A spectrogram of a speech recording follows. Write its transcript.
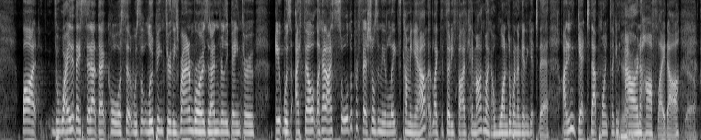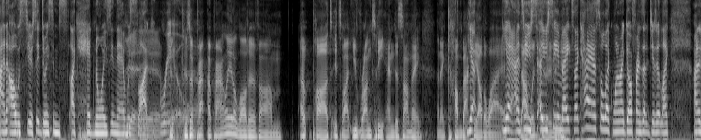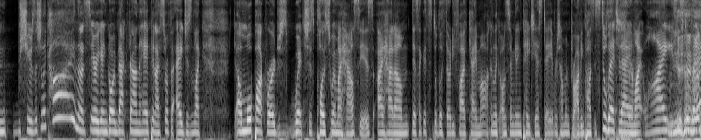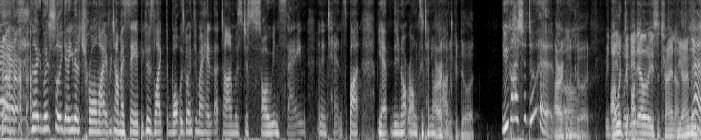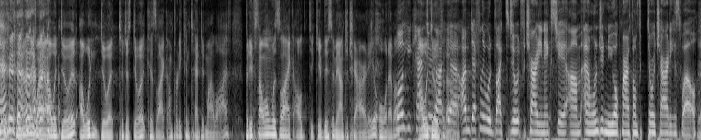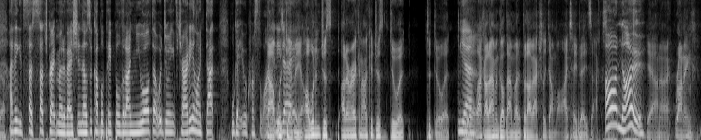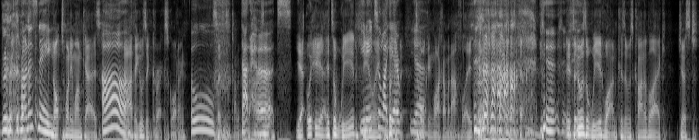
But the way that they set out that course, that was looping through these random roads that I hadn't really been through, it was. I felt like and I saw the professionals and the elites coming out at like the 35k mark. I'm like, I wonder when I'm going to get to there. I didn't get to that point like an hour and a half later, and I was seriously doing some like head noise in there. Was Yeah, like yeah. real. Because apparently, at a lot of um, parts, it's like you run to the end of something and then come back Yeah. the other way. Yeah, and That so you, would you see your mates like, hey, I saw like one of my girlfriends that did it, like, and she was literally like, hi, and then I'd see her again going back down the hairpin. I saw her for ages, and like, um, Moore Park Road, which is, which is close to where my house is. I had um, there's like it's still the 35k mark, and like honestly, I'm getting PTSD every time I'm driving past. It's still there today. I'm like, why is it still there? like literally getting a bit of trauma every time I see it because like what was going through my head at that time was just so insane and intense. But yeah, you're not wrong, Centennial I reckon Park. we could do it. you guys should do it. I reckon we could. We need, I would. we do- need I- Eloise to train us. the only Yeah. the only way I would do it, I wouldn't do it to just do it because like I'm pretty content in my life. But if someone was like, "I'll d- give this amount to charity" or whatever, Well, you I can would do, do, that. it for Yeah, that. I definitely would like to do it for charity next year. Um, and I want to do New York Marathon for, through a charity as well. Yeah. I think it's such such great motivation. There was a couple of people that I knew of that were doing it for charity, and like that will get you across the line. That any would day. get me. I wouldn't just. I don't reckon I could just do it to do it. Yeah. Like I haven't got that much, but I've actually done my ITB, Zach. So Oh no, yeah, I know. Running, runner's knee. not 21 k's. Oh. no, I think it was incorrect squatting. Ooh, So it's kind of that embarrassing. hurts. Yeah, well, yeah, it's a weird You need to, like, yeah, yeah. talking like I'm an athlete. but- it's, it was a weird one because it was kind of like just.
